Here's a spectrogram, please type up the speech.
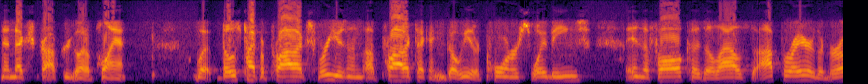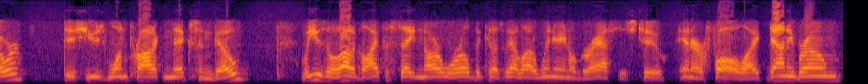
the next crop you're going to plant. But those type of products, we're using a product that can go either corn or soybeans in the fall because it allows the operator, the grower, just use one product mix and go. We use a lot of glyphosate in our world because we have a lot of winter annual grasses too in our fall, like downy brome.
